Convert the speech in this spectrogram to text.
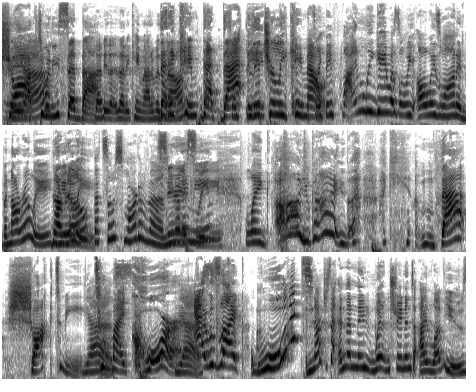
shocked Yeah? when he said that. that, it, that it came out of his that mouth. it came that that like they- literally came It's out. like they finally gave us what we always wanted, but not really. Not you know? really. That's so smart of them. You know what I mean? Like, oh, you guys, I can't. mm. that shocked me to my core. Yes. I was like, "What?" Not just that, and then they went straight into "I love yous."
